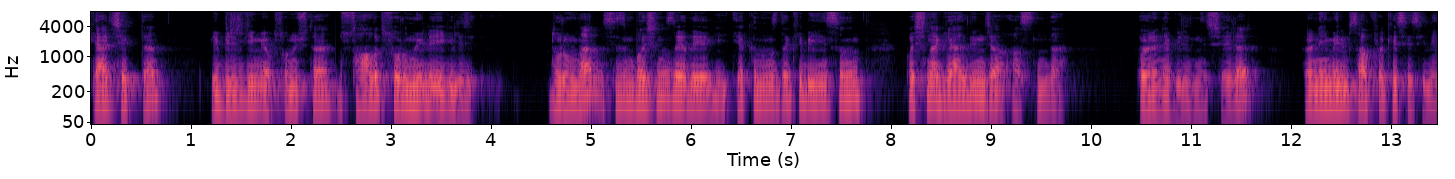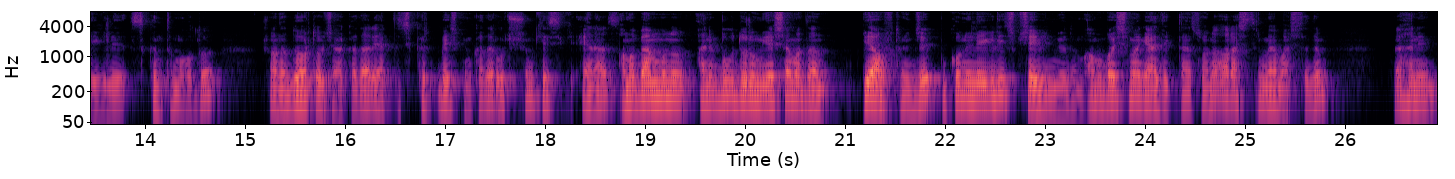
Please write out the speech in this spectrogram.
gerçekten bir bilgim yok. Sonuçta bu sağlık sorunuyla ilgili durumlar sizin başınızda ya da yakınınızdaki bir insanın başına geldiğince aslında öğrenebildiğiniz şeyler. Örneğin benim safra kesesiyle ilgili sıkıntım oldu. Şu anda 4 Ocağı kadar yaklaşık 45 gün kadar uçuşum kesik en az. Ama ben bunu hani bu durumu yaşamadan bir hafta önce bu konuyla ilgili hiçbir şey bilmiyordum. Ama başıma geldikten sonra araştırmaya başladım. Ve hani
